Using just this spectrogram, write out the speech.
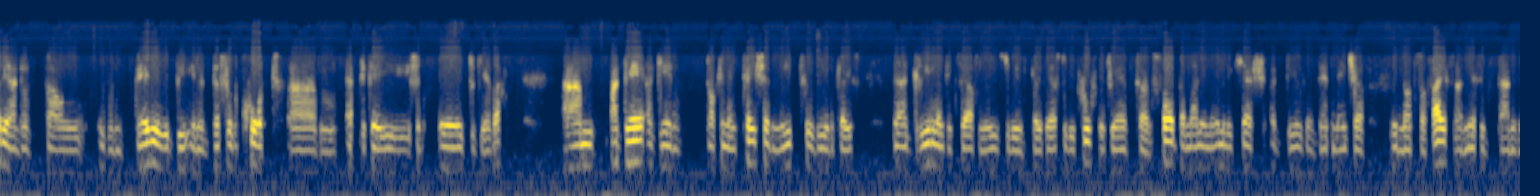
300,000, then you would be in a different court um, application altogether. Um, but there again, documentation needs to be in place the agreement itself needs to be in place. There has to be proof that you have transferred the money. Normally, cash deals of that nature will not suffice unless it's done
